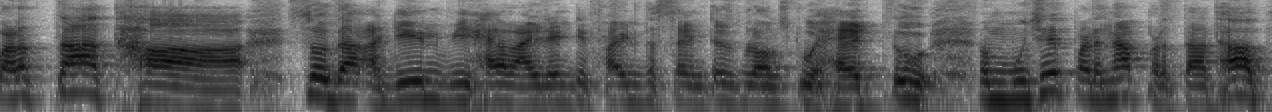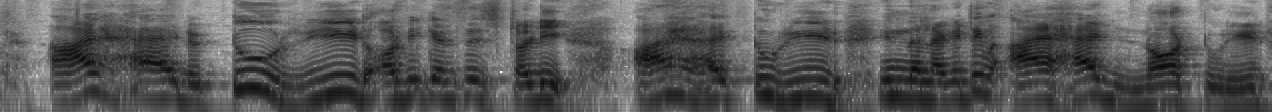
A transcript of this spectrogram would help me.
पढ़ता था. So the again we have identified the sentence belongs to had to मुझे पढ़ना पड़ता था. आई हैड टू रीड और we can say study. I had to read. In the negative, I had not to read.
